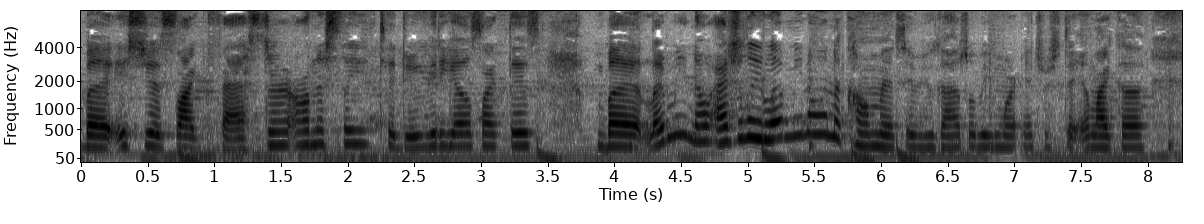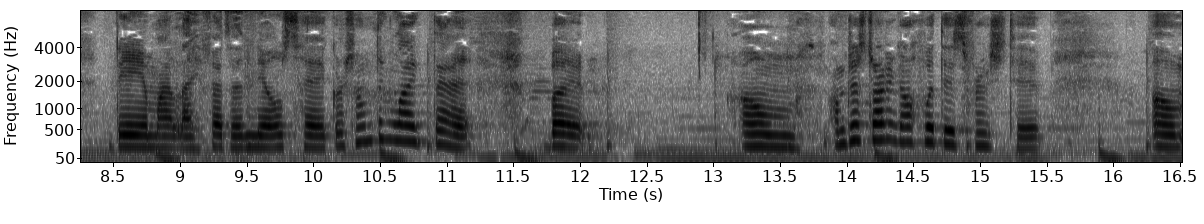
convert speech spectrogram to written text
but it's just like faster honestly to do videos like this. But let me know. Actually, let me know in the comments if you guys will be more interested in like a day in my life as a nail tech or something like that. But um, I'm just starting off with this French tip. Um,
